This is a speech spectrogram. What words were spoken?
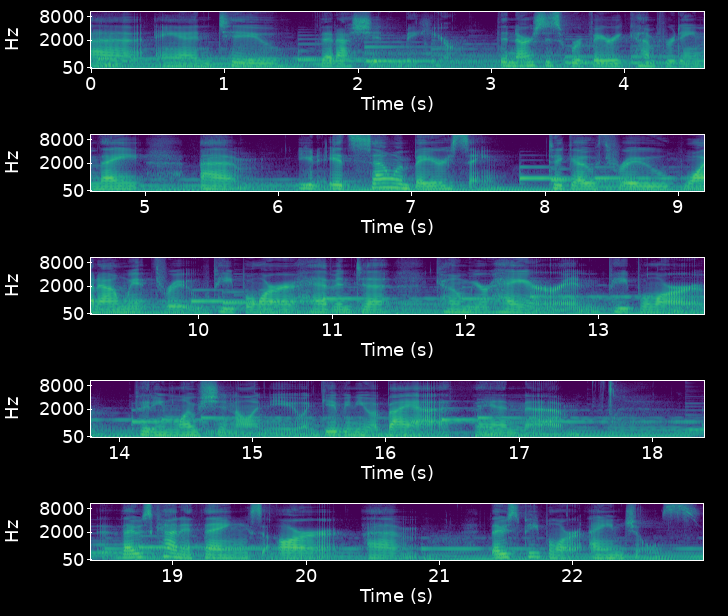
Uh, and two, that I shouldn't be here. The nurses were very comforting. They, um, you know, it's so embarrassing to go through what I went through. People are having to comb your hair, and people are putting lotion on you and giving you a bath, and um, those kind of things are. Um, those people are angels.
